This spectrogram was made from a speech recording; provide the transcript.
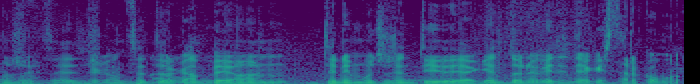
No sé, el concepto del campeón tiene mucho sentido y aquí Antonio que tendría que estar cómodo.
